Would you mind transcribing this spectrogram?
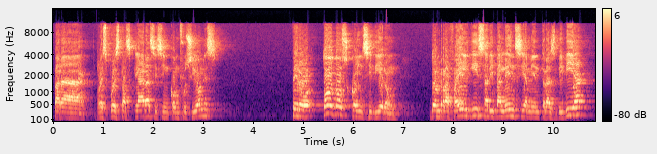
para respuestas claras y sin confusiones, pero todos coincidieron. Don Rafael Guizar y Valencia, mientras vivía,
